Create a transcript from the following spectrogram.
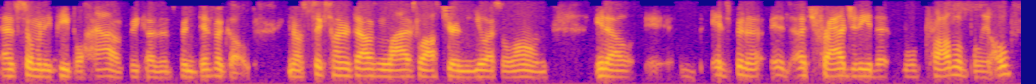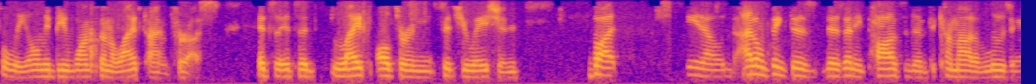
as so many people have because it's been difficult. You know, 600,000 lives lost here in the U.S. alone. You know, it, it's been a, it, a tragedy that will probably, hopefully, only be once in a lifetime for us. It's a, it's a life altering situation, but you know, I don't think there's there's any positive to come out of losing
